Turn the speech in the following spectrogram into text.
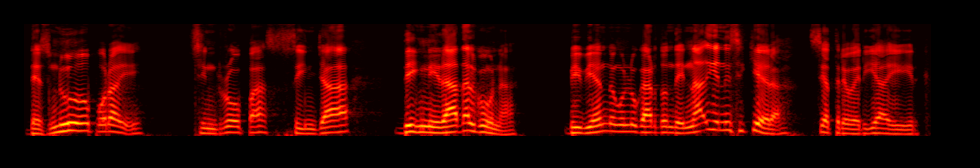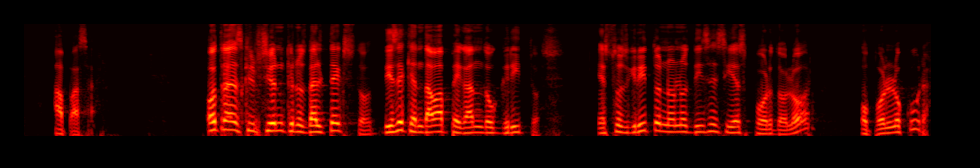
Desnudo por ahí, sin ropa, sin ya dignidad alguna, viviendo en un lugar donde nadie ni siquiera se atrevería a ir a pasar. Otra descripción que nos da el texto dice que andaba pegando gritos. Estos gritos no nos dice si es por dolor o por locura.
